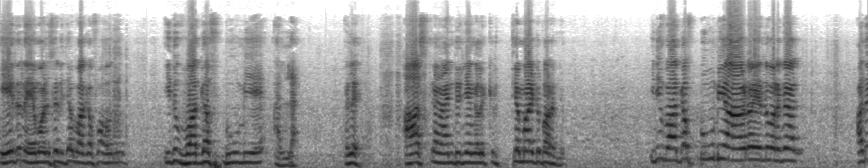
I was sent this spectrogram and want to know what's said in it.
ഏത് നിയമം അനുസരിച്ച വകഫാവുന്നത് ഇത് വകഫ് ഭൂമിയെ അല്ല. അല്ലേ? ആ സ്റ്റാൻഡ് ഞങ്ങൾ കൃത്യമായിട്ട് പറഞ്ഞു. ഇനി വഖഫ് ഭൂമി ആണോ എന്ന് പറഞ്ഞാൽ അത്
